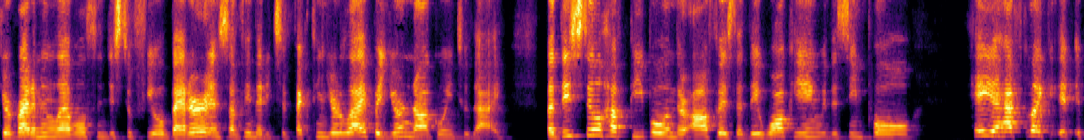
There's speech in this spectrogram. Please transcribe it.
your vitamin levels and just to feel better and something that it's affecting your life but you're not going to die. But they still have people in their office that they walk in with a simple hey i have like a,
